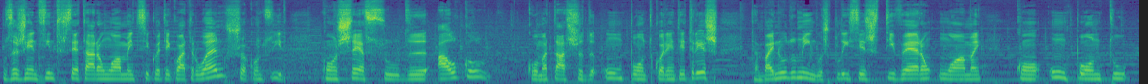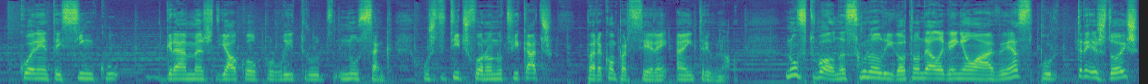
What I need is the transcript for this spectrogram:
os agentes interceptaram um homem de 54 anos a conduzir com excesso de álcool, com uma taxa de 1.43. Também no domingo, os polícias tiveram um homem com 1.45 gramas de álcool por litro no sangue. Os detidos foram notificados para comparecerem em tribunal. No futebol, na segunda liga, o Tondela ganhou a AVS por 3-2.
